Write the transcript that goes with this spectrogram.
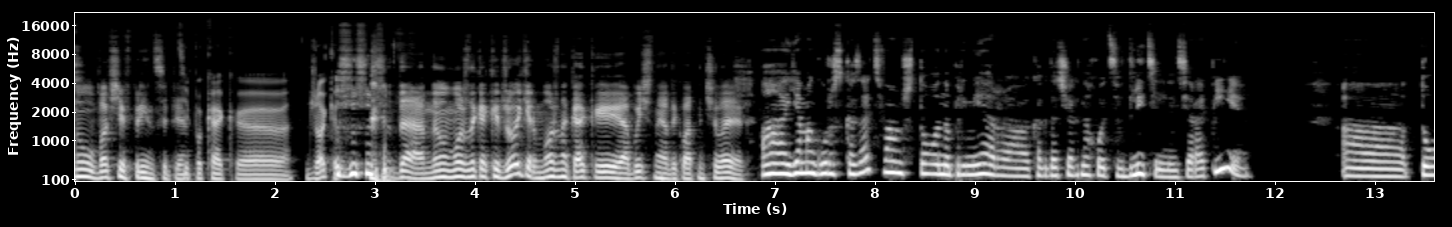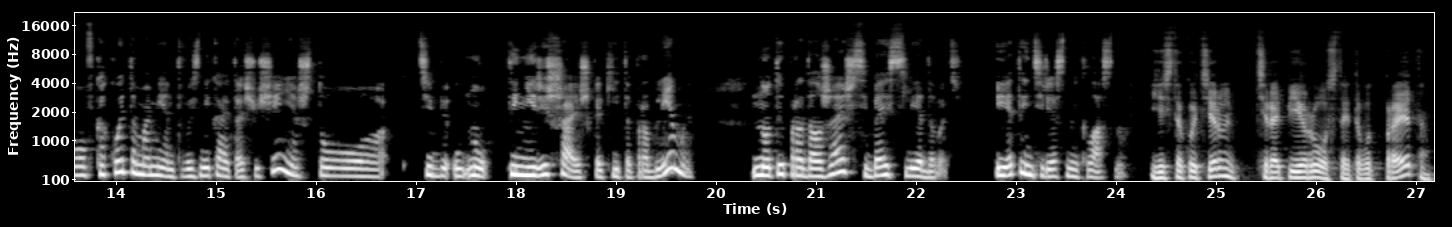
Ну, вообще, в принципе. Типа как э, Джокер? Да, ну, можно как и Джокер, можно как и обычный адекватный человек. А, я могу рассказать вам, что, например, а, когда человек находится в длительной терапии, а, то в какой-то момент возникает ощущение, что тебе, ну, ты не решаешь какие-то проблемы, но ты продолжаешь себя исследовать. И это интересно и классно. Есть такой термин терапия роста. Это вот про это?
